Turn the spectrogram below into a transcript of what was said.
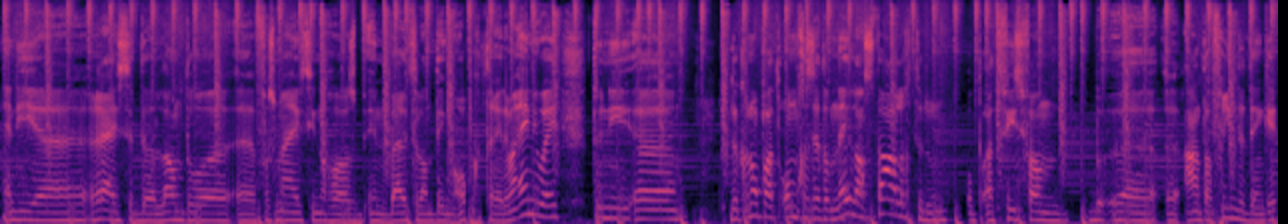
En die eh, reisde de land door. Eh, volgens mij heeft hij nog wel eens in het buitenland dingen opgetreden. Maar anyway, toen hij de knop had omgezet om Nederlandstalig te doen. Op advies van een aantal vrienden, denk ik.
